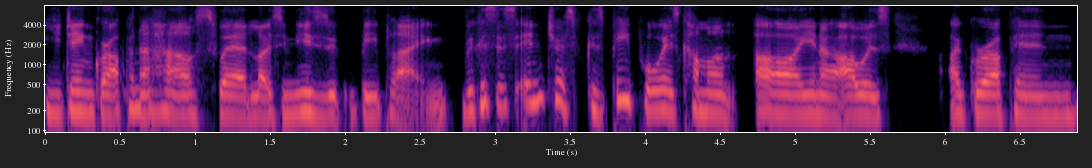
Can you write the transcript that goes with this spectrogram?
you didn't grow up in a house where loads of music would be playing because it's interesting because people always come on oh you know i was i grew up in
